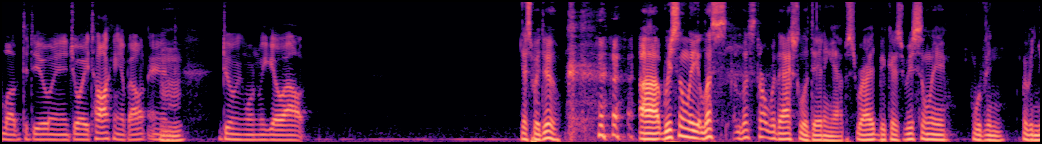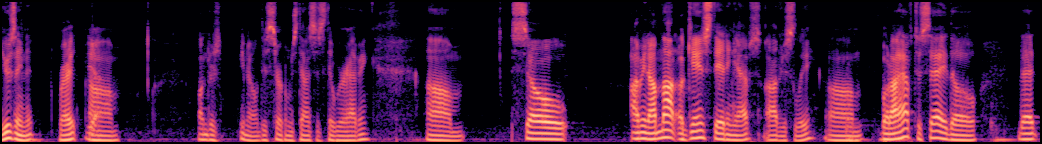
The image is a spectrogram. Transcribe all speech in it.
love to do and enjoy talking about and Mhm. doing when we go out. Yes, we do. uh, recently, let's let's start with the actual dating apps, right? Because recently we've been we've been using it, right? Yeah. Um, under you know the circumstances that we're having. Um, so, I mean, I'm not against dating apps, obviously, um, but I have to say though that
